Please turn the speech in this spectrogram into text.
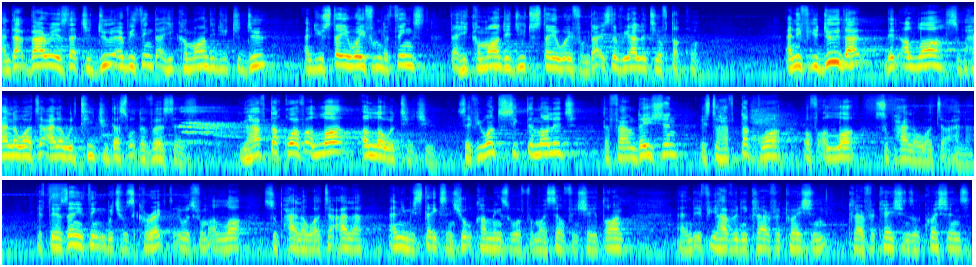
And that barrier is that you do everything that He commanded you to do and you stay away from the things that He commanded you to stay away from. That is the reality of taqwa. And if you do that, then Allah subhanahu wa ta'ala will teach you. That's what the verse says. You have taqwa of Allah, Allah will teach you. So if you want to seek the knowledge, the foundation is to have taqwa of Allah subhanahu wa ta'ala. If there's anything which was correct, it was from Allah subhanahu wa ta'ala. Any mistakes and shortcomings were from myself and shaitan. And if you have any clarification, clarifications or questions,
